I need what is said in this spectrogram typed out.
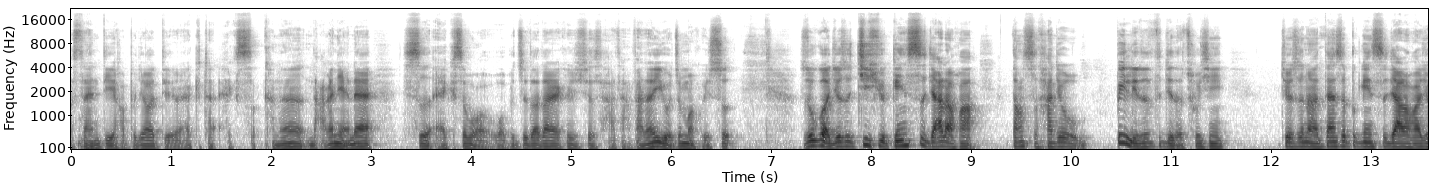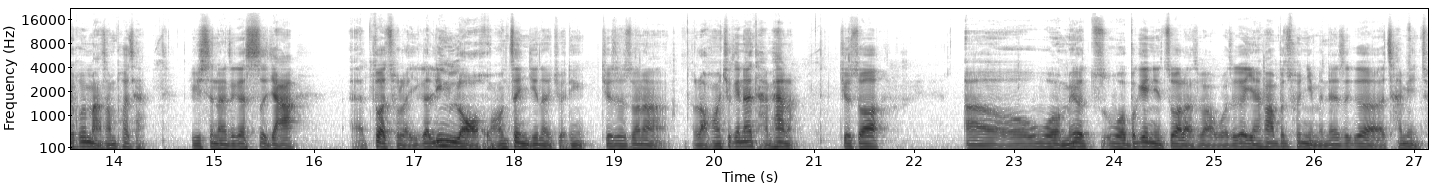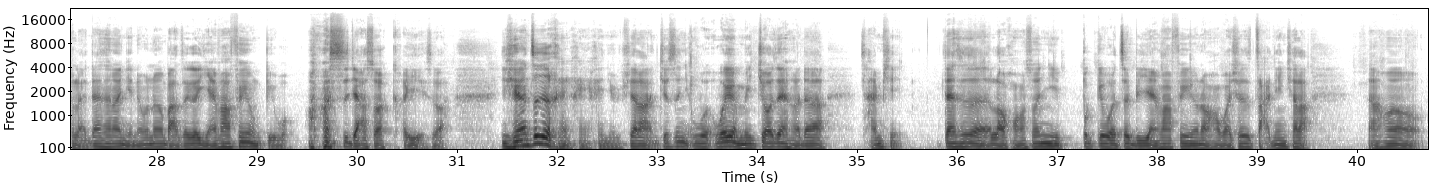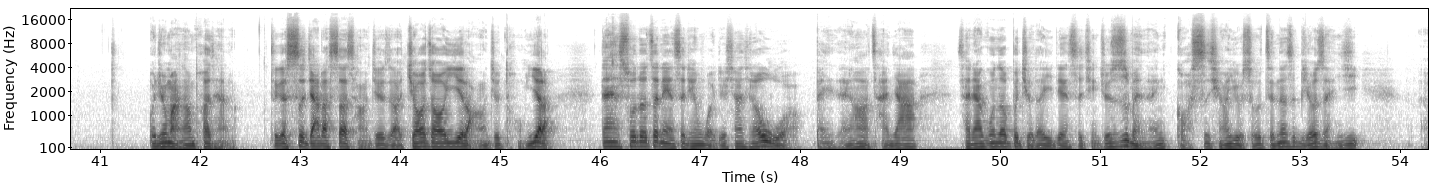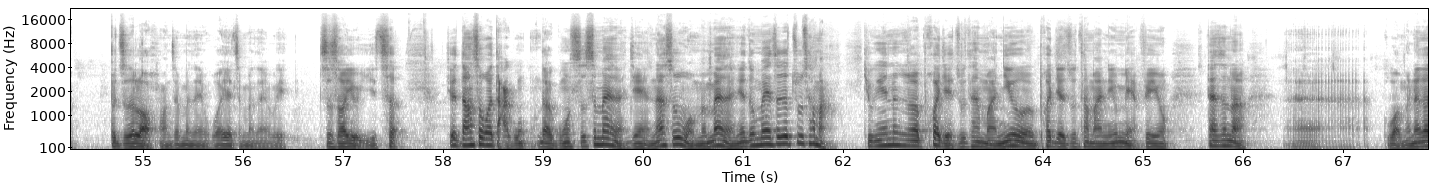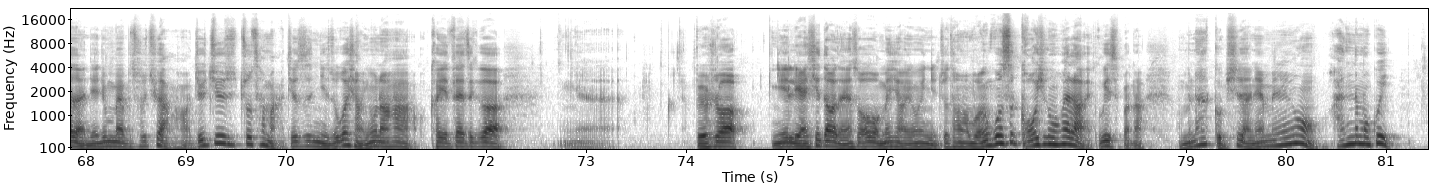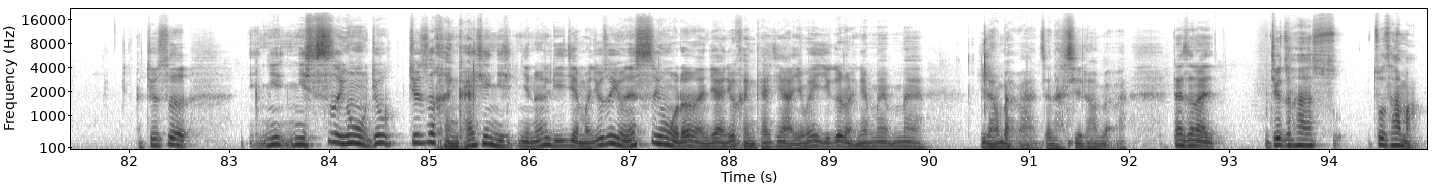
三 D 哈，不叫 Direct X，可能哪个年代是 X 我我不知道，大家可以去查查，反正有这么回事。如果就是继续跟世嘉的话，当时他就背离了自己的初心，就是呢，但是不跟世嘉的话就会马上破产。于是呢，这个世嘉呃做出了一个令老黄震惊的决定，就是说呢，老黄去跟他谈判了，就说。呃，我没有，我不给你做了，是吧？我这个研发不出你们的这个产品出来，但是呢，你能不能把这个研发费用给我？世嘉说可以，是吧？你现在这个很很很牛逼了，就是我我也没交任何的产品，但是老黄说你不给我这笔研发费用的话，我就是砸进去了，然后我就马上破产了。这个世嘉的社长就叫焦昭一郎就同意了。但说到这件事情，我就想起了我本人哈参加。参加工作不久的一件事情，就日本人搞事情有时候真的是比较仁义，呃，不止老黄这么认，我也这么认为。至少有一次，就当时我打工的公司是卖软件，那时候我们卖软件都卖这个注册码，就跟那个破解注册码，你有破解注册码，你有免费用。但是呢，呃，我们那个软件就卖不出去啊，哈，就就是注册码，就是你如果想用的话，可以在这个，呃，比如说。你联系到人说我们想用你注册码，我们公司高兴坏了。为什么呢？我们那狗屁软件没人用，还那么贵。就是你你试用就就是很开心，你你能理解吗？就是有人试用我的软件就很开心啊，因为一个软件卖卖一两百万，真的是一两百万。但是呢，就这还注注册码，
